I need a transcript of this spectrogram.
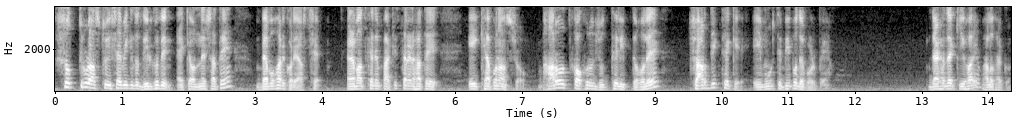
শত্রু রাষ্ট্র হিসেবে কিন্তু দীর্ঘদিন একে অন্যের সাথে ব্যবহার করে আসছে। এর মাঝখানে পাকিস্তানের হাতে এই ক্ষেপণাস্ত্র। ভারত কখনো যুদ্ধে লিপ্ত হলে চারদিক থেকে এই মুহূর্তে বিপদে পড়বে। দেখা যাক কি হয়। ভালো থাকুন।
